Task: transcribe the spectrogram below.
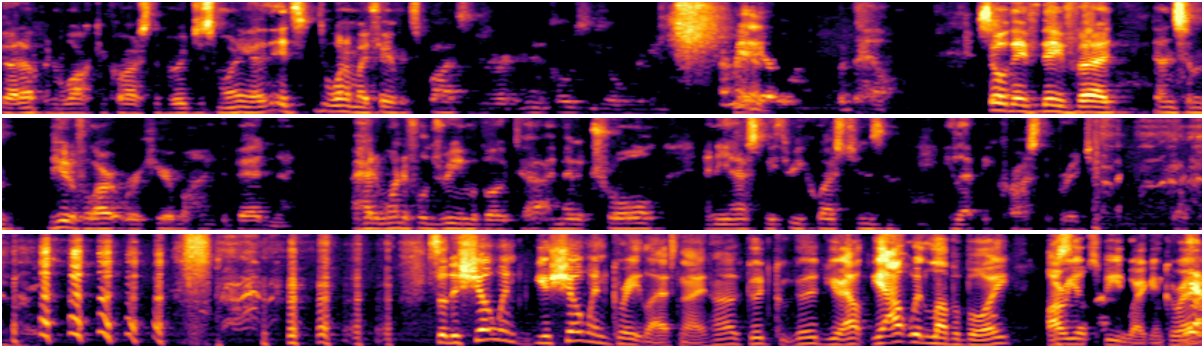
got up and walked across the bridge this morning. It's one of my favorite spots. I'm going to close these over again. I mean, yeah. what the hell? So they've they've uh, done some beautiful artwork here behind the bed, and I, I had a wonderful dream about. Uh, I met a troll, and he asked me three questions, and he let me cross the bridge. so the show went. Your show went great last night, huh? Good, good. You're out. You're out with Loverboy, REO Speedwagon, correct? Yeah.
